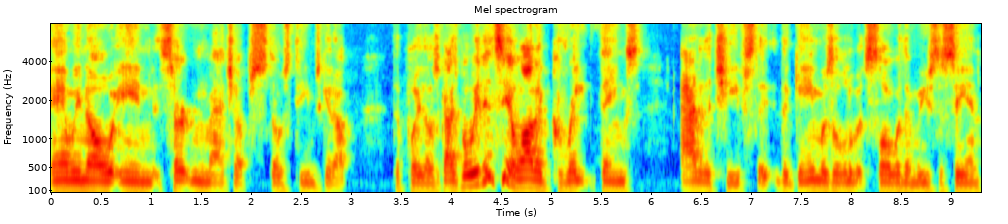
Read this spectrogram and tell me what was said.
And we know in certain matchups, those teams get up to play those guys. But we didn't see a lot of great things out of the Chiefs. The, the game was a little bit slower than we used to seeing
